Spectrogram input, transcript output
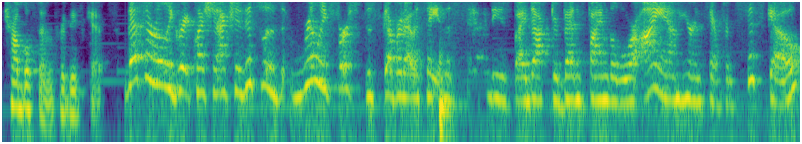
troublesome for these kids? That's a really great question. Actually, this was really first discovered, I would say, in the 70s by Dr. Ben Feingold, where I am here in San Francisco.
